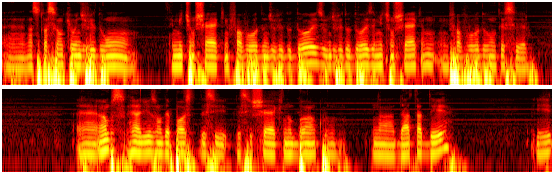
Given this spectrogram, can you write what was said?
é, na situação que o indivíduo 1 um emite um cheque em favor do indivíduo 2 e o indivíduo 2 emite um cheque em, favor do um terceiro. É, ambos realizam o depósito desse, desse cheque no banco na data D e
